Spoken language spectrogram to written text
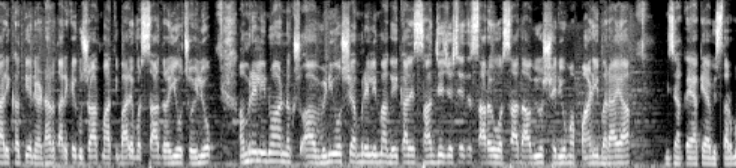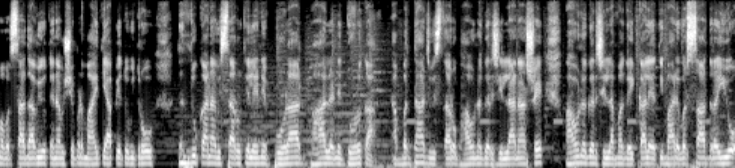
તારીખ હતી અને અઢાર તારીખે ગુજરાતમાં અતિ ભારે વરસાદ રહ્યો. જોઈ લો, અમરેલીનો આ નકશો વીડિયો છે અમરેલીમાં ગઈકાલે સાંજે જે છે તે સારો વરસાદ આવ્યો. શેરીઓમાં પાણી ભરાયા. બીજા કયા કયા વિસ્તારોમાં વરસાદ આવ્યો તેના વિશે પણ માહિતી આપીએ તો મિત્રો, ધંધુકાના વિસ્તારોથી લઈને ભોળાદ, ભાલ અને ધોળકા, આ બધા જ વિસ્તારો ભાવનગર જિલ્લાના છે. ભાવનગર જિલ્લામાં ગઈકાલે અતિ ભારે વરસાદ રહ્યો.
